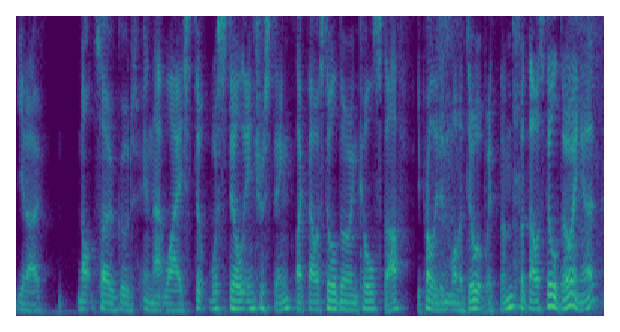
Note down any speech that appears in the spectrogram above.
you know, not so good in that way still were still interesting. Like they were still doing cool stuff. You probably didn't want to do it with them, but they were still doing it.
